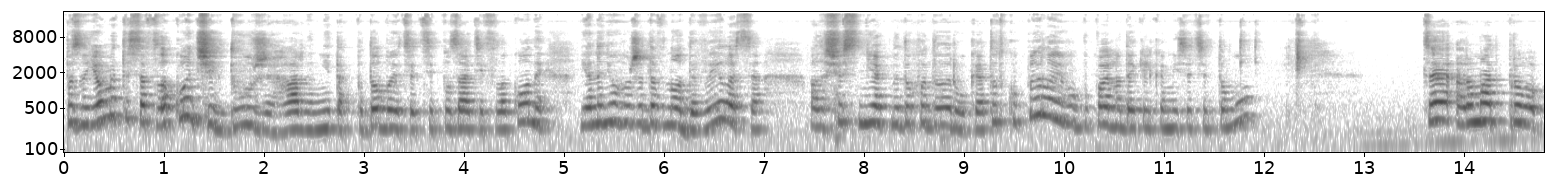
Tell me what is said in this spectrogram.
познайомитися. Флакончик дуже гарний. Мені так подобаються ці пузаті флакони. Я на нього вже давно дивилася, але щось ніяк не доходили руки. А тут купила його буквально декілька місяців тому. Це аромат про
